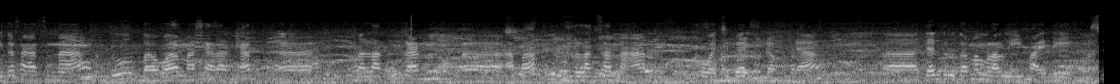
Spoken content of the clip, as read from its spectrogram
Kita sangat senang tentu bahwa masyarakat uh, melakukan uh, apa pelaksanaan kewajiban undang-undang uh, dan terutama melalui e-filing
